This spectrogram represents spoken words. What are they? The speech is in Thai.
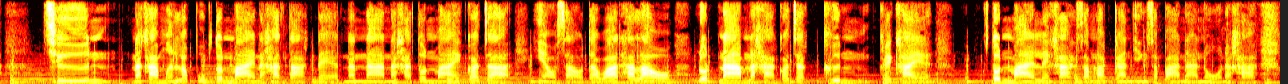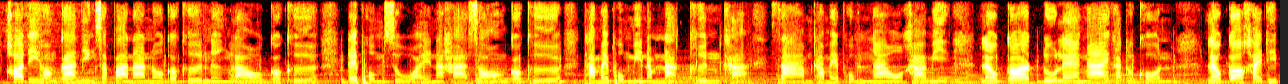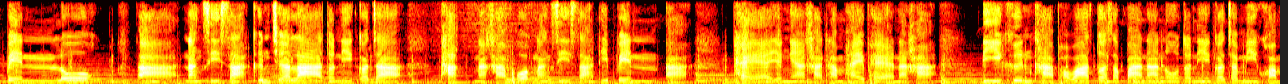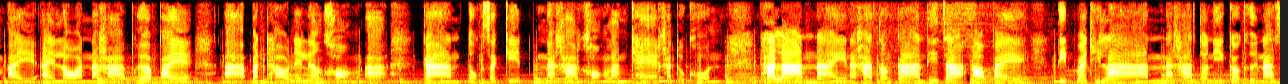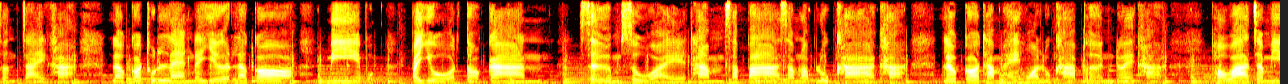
ชื้นนะคะเหมือนเราปลูกต้นไม้นะคะ ตากแดดนานๆนะคะ ต้นไม้ก็จะเหี่ยวเฉาแต่ว่าถ้าเราลดน้ำนะคะ ก็จะขึ้นคล้ายๆ ต้นไม้เลยค่ะสำหรับการยิงสปานาโนนะคะ ข้อดีของการยิงสปานาโนก็คือ 1 เราก็คือได้ผมสวยนะคะ 2 ก็คือทำให้ผมมีน้ำหนักขึ้นค่ะ 3ทำให้ผมเงาค่ะมีแล้วก็ดูแลง่ายค่ะทุกคน แล้วก็ใครที่เป็นโรคหนังศีรษะขึ้นเชื้อราตัวนี้ก็จะผักนะคะ พวกหนังศีรษะที่เป็นอ่า อย่างเงี้ยค่ะทำให้แผลนะคะดีขึ้นค่ะ เพราะว่าตัวสปานาโนตัวนี้ก็จะมีความไอไอร้อนนะคะ เพื่อไปอ่าบรรเทาในเรื่องของอ่าการตกสะเก็ดนะคะของรังแคค่ะทุกคน ถ้าร้านไหนนะคะต้องการที่จะเอาไปติดไว้ที่ร้านนะคะ ตัวนี้ก็คือน่าสนใจค่ะ แล้วก็ทุนแรงได้เยอะแล้วก็มี ประโยชน์ต่อการเสริมสวยทำสปาสำหรับลูกค้าค่ะ แล้วก็ทำให้หัวลูกค้าเพลินด้วยค่ะ เพราะว่าจะมี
